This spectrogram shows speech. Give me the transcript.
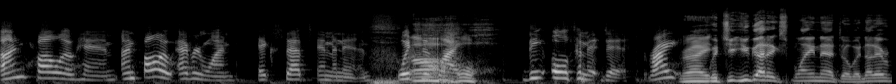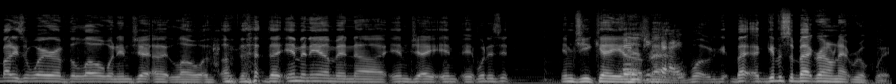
unfollow him, unfollow everyone except Eminem, which oh. is like the ultimate diss, right? Right. But you, you got to explain that though. But not everybody's aware of the low and MJ uh, low of, of, the the Eminem and uh, MJ. M, what is it? MGK, uh, MGK. battle. What, give us a background on that real quick.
